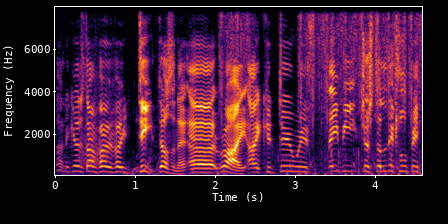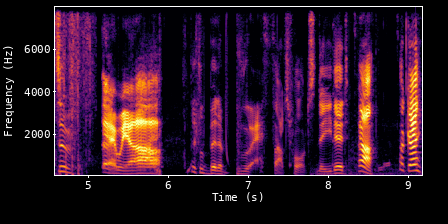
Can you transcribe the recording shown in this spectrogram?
It goes down very, very deep, doesn't it? Uh, right, I could do with maybe just a little bit of... There we are. A little bit of breath. That's what's needed. Ah, okay,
